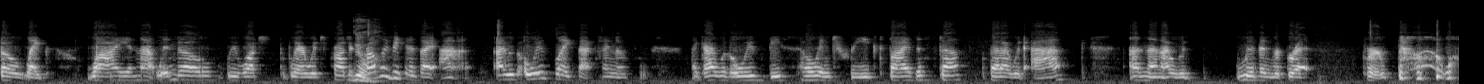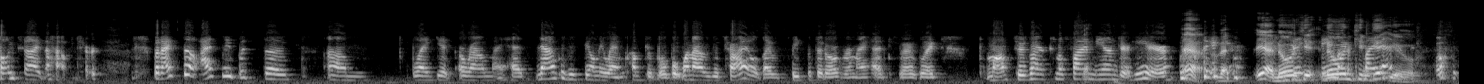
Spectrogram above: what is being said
So, like, why in that window we watched the Blair Witch Project? Yeah. Probably because I asked. I was always like that kind of, like, I would always be so intrigued by the stuff that I would ask, and then I would live in regret for a long time after. But I still, I sleep with the um, blanket around my head now because it's the only way I'm comfortable. But when I was a child, I would sleep with it over my head because I was like, monsters aren't going to find me under here. yeah, that- yeah. No one can no one can get you.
